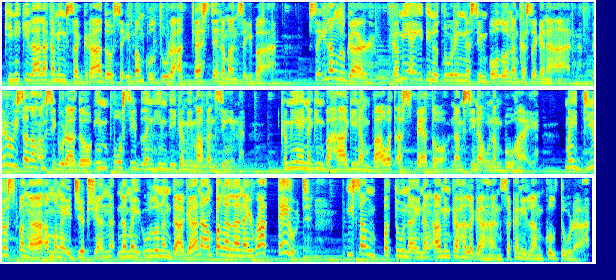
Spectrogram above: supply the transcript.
Kinikilala kaming sagrado sa ibang kultura at peste naman sa iba. Sa ilang lugar, kami ay itinuturing na simbolo ng kasaganaan. Pero isa lang ang sigurado, imposibleng hindi kami mapansin. Kami ay naging bahagi ng bawat aspeto ng sinaunang buhay. May Diyos pa nga ang mga Egyptian na may ulo ng daga na ang pangalan ay Rat-Teut, isang patunay ng aming kahalagahan sa kanilang kultura.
